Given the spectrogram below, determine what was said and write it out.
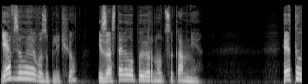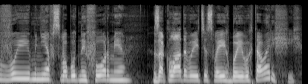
я взяла его за плечо и заставила повернуться ко мне. «Это вы мне в свободной форме закладываете своих боевых товарищей,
